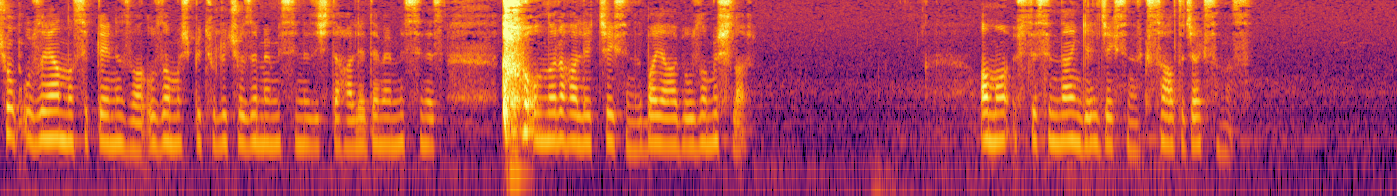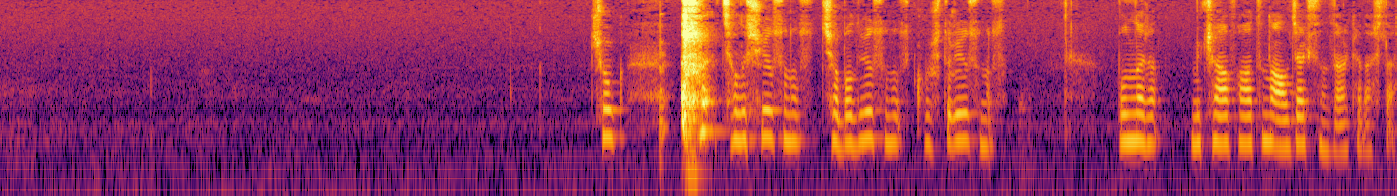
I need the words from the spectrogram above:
Çok uzayan nasipleriniz var. Uzamış bir türlü çözememişsiniz işte halledememişsiniz. Onları halledeceksiniz. Bayağı bir uzamışlar. Ama üstesinden geleceksiniz. Kısaltacaksınız. Çok çalışıyorsunuz, çabalıyorsunuz, koşturuyorsunuz. Bunların mükafatını alacaksınız arkadaşlar.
